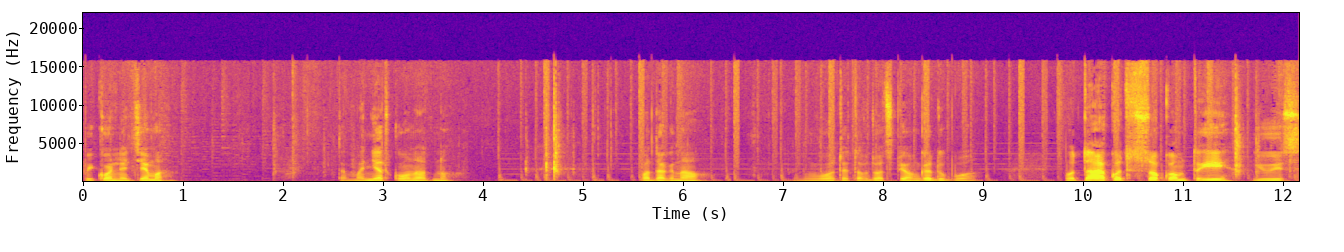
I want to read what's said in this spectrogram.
Прикольная тема. Там монетку он одну подогнал. Вот, это в 21 году было. Вот так вот, соком 3 US.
